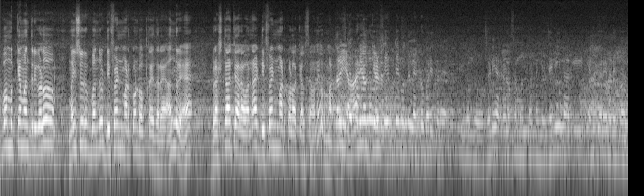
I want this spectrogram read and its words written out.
ಉಪಮುಖ್ಯಮಂತ್ರಿಗಳು ಮೈಸೂರಿಗೆ ಬಂದು ಡಿಫೆಂಡ್ ಮಾಡ್ಕೊಂಡು ಹೋಗ್ತಾ ಇದ್ದಾರೆ. ಅಂದರೆ ಭ್ರಷ್ಟಾಚಾರವನ್ನು ಡಿಫೆಂಡ್ ಮಾಡ್ಕೊಳ್ಳೋ ಕೆಲಸವನ್ನ ಇವ್ರು ಮಾಡ್ತಾರೆ. ಈ ಆಡಿಯೋ ಕೇಳಿ. ಸೇಮ್ ಟೈಮ್ ಲೆಟರ್ ಬರೀತಾರೆ. ಒಂದು ಗಣಿ ಹಗರಣಕ್ಕೆ ಸಂಬಂಧಪಟ್ಟಂಗೆ ಜಮೀನ್ ಆಗಿ ಎನ್ಕ್ವೈರಿ ಇಲ್ಲ.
